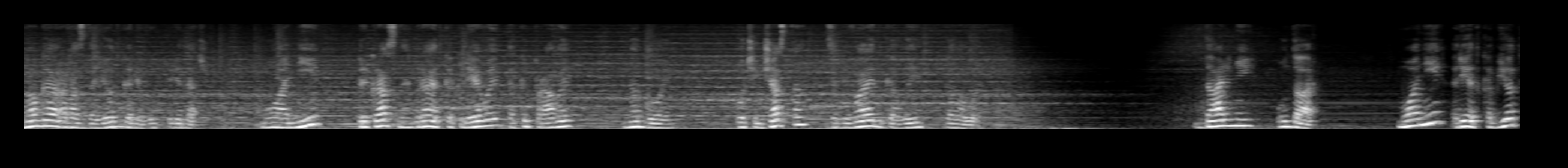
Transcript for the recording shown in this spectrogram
много раздает голевых передач. Муани прекрасно играет как левой, так и правой ногой. Очень часто забивает голы головой. Дальний удар. Муани редко бьет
